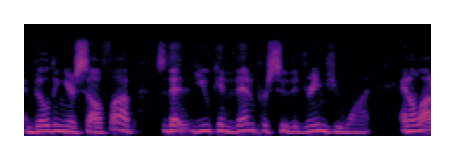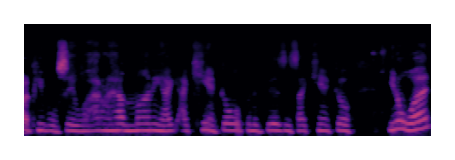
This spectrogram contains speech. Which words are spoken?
and building yourself up so that you can then pursue the dreams you want. And a lot of people say, well, I don't have money. I, I can't go open a business. I can't go. You know what?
